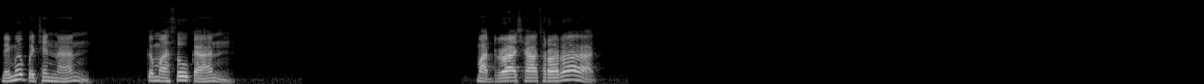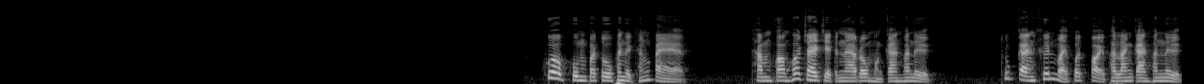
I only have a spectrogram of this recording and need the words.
ในเมื่อเป็นเช่นนั้น ก็มาสู้กัน หมัดราชาทรราช ควบคุมประตูผนึกทั้ง 8ทำความเข้าใจเจตนารมณ์ของการผนึก ทุกการเคลื่อนไหวปลดปล่อยพลังการผนึก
